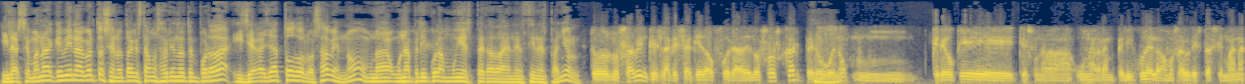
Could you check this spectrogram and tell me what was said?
Y la semana que viene, Alberto, se nota que estamos abriendo temporada y llega ya, todos lo saben, ¿no? Una, una película muy esperada en el cine español. Todos lo saben que es la que se ha quedado fuera de los Oscars, pero bueno, mm, creo que, que es una, una gran película y la vamos a ver esta semana.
